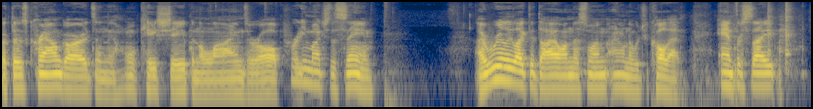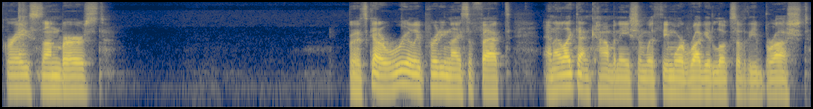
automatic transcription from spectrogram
But those crown guards and the whole case shape and the lines are all pretty much the same. I really like the dial on this one. I don't know what you call that. Anthracite, gray sunburst. But it's got a really pretty nice effect. And I like that in combination with the more rugged looks of the brushed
